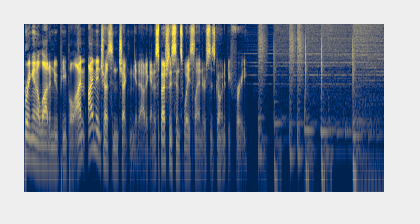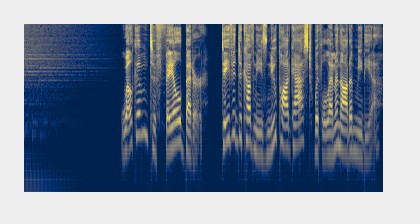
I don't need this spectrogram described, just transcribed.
bring in a lot of new people. I'm, I'm interested in checking it out again, especially since Wastelanders is going to be free. Welcome to Fail Better, David Duchovny's new podcast with Lemonada Media.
